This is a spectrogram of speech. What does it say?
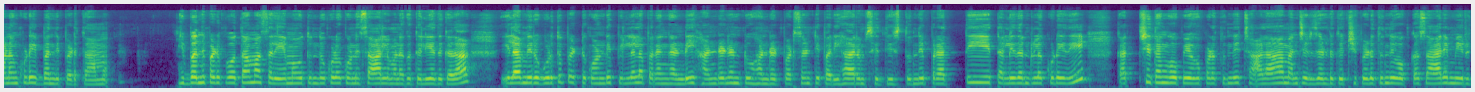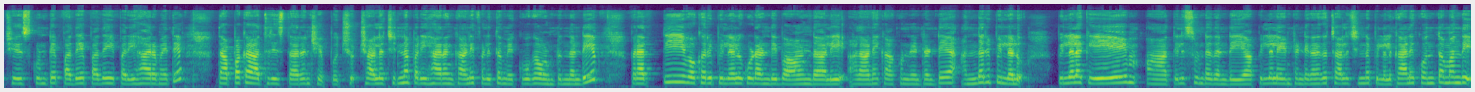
మనం కూడా ఇబ్బంది పెడతాము. ఇబ్బంది పడిపోతాం. అసలు ఏమవుతుందో కూడా కొన్నిసార్లు మనకు తెలియదు కదా. ఇలా మీరు గుర్తుపెట్టుకోండి. పిల్లల పరంగా అండి hundred and two hundred percent ఈ పరిహారం సిద్ధిస్తుంది. ప్రతి తల్లిదండ్రులకు కూడా ఇది ఖచ్చితంగా ఉపయోగపడుతుంది. చాలా మంచి రిజల్ట్ తెచ్చి పెడుతుంది ఒక్కసారి మీరు చేసుకుంటే పదే పదే ఈ పరిహారం అయితే తప్పక ఆచరిస్తారని చెప్పొచ్చు. చాలా చిన్న పరిహారం కానీ ఫలితం ఎక్కువగా ఉంటుందండి. ప్రతి ఒక్కరి పిల్లలు కూడా అండి బాగుండాలి. అలానే కాకుండా ఏంటంటే అందరి పిల్లలు పిల్లలకి ఏం తెలిసి ఉండదండి. ఆ పిల్లలు ఏంటంటే కనుక చాలా చిన్న పిల్లలు. కానీ కొంతమంది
